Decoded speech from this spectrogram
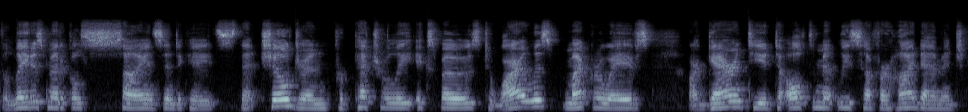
The latest medical science indicates that children perpetually exposed to wireless microwaves are guaranteed to ultimately suffer high damage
